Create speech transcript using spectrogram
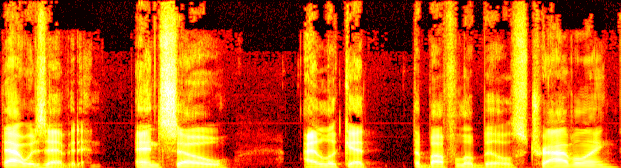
that was evident. And so I look at the Buffalo Bills traveling.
